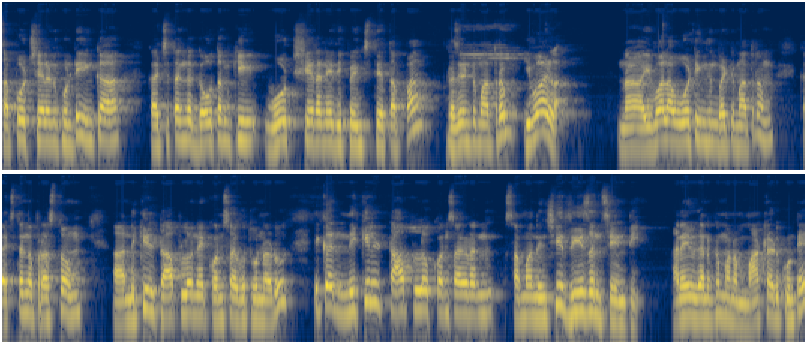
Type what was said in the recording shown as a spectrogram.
సపోర్ట్ చేయాలనుకుంటే ఇంకా ఖచ్చితంగా గౌతమ్కి ఓట్ షేర్ అనేది పెంచితే తప్ప ప్రజెంట్ మాత్రం ఇవాళ నా ఇవాళ ఓటింగ్ బట్టి మాత్రం ఖచ్చితంగా ప్రస్తుతం నిఖిల్ టాప్లోనే కొనసాగుతున్నాడు. ఇక నిఖిల్ టాప్లో కొనసాగడానికి సంబంధించి రీజన్స్ ఏంటి అనేవి కనుక మనం మాట్లాడుకుంటే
